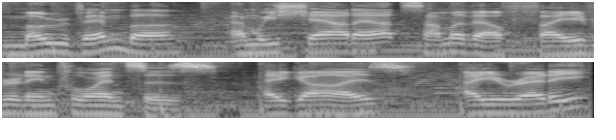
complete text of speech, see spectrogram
Movember and we shout out some of our favorite influencers. Hey guys, are you ready?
